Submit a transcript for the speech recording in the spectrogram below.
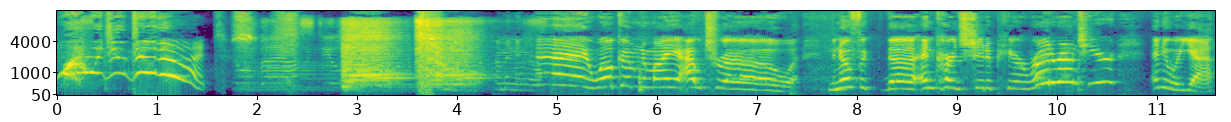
Why would you do that? Hey, welcome to my outro! The, nofi- the end cards should appear right around here. Anyway, yeah,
